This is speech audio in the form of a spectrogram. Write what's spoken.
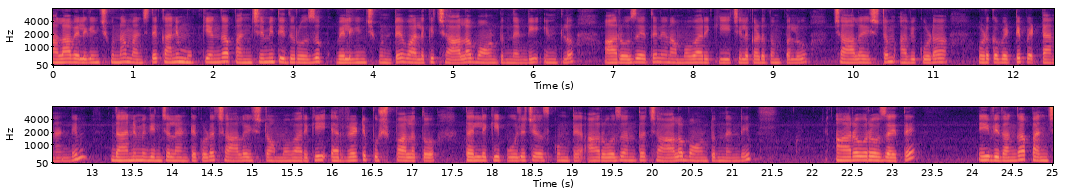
అలా వెలిగించుకున్నా మంచిదే. కానీ ముఖ్యంగా పంచమి తిథి రోజు వెలిగించుకుంటే వాళ్ళకి చాలా బాగుంటుందండి ఇంట్లో. ఆ రోజు అయితే నేను అమ్మవారికి చిలకడ దుంపలు చాలా ఇష్టం. అవి కూడా ఉడకబెట్టి పెట్టానండి. దానిమ్మ గింజలంటే కూడా చాలా ఇష్టం అమ్మవారికి. ఎర్రటి పుష్పాలతో తల్లికి పూజ చేసుకుంటే ఆ రోజంతా చాలా బాగుంటుందండి. ఆరవ రోజు అయితే ఈ విధంగా పంచ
